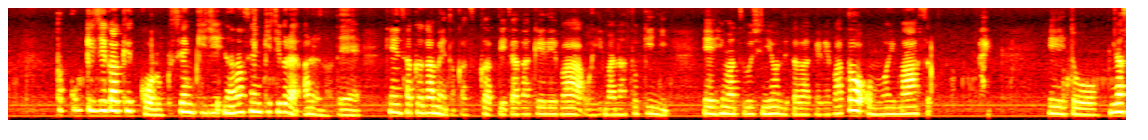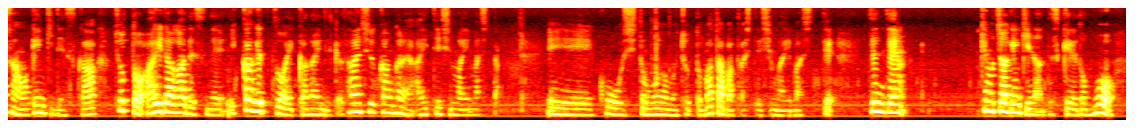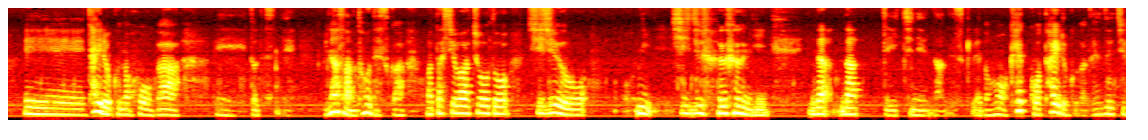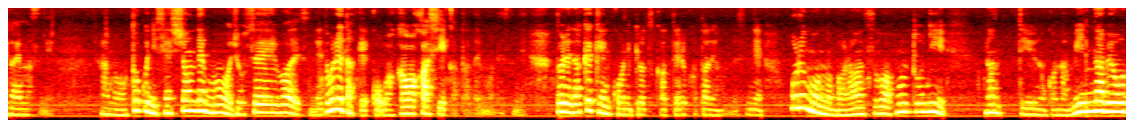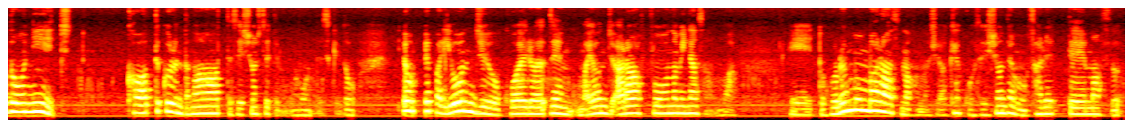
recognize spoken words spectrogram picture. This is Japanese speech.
過去記事が結構6000記事7000記事ぐらいあるので検索画面とか使っていただければお暇な時に、えー、暇つぶしに読んでいただければと思います。はい、えーと、皆さんお元気ですか？ちょっと間がですね1ヶ月はいかないんですけど3週間ぐらい空いてしまいました。えー、講師とものもちょっとバタバタしてしまいまして全然気持ちは元気なんですけれども、えー、体力の方がえー、とですね皆さんどうですか？私はちょうど40をに40にななって1年なんですけれども結構体力が全然違いますね。あの特にセッションでも女性はですねどれだけこう若々しい方でもですねどれだけ健康に気を使っている方でもですねホルモンのバランスは本当に何て言うのかなみんな平等に変わってくるんだなってセッションしてても思うんですけどやっぱり40を超える前後、まあ、40アラフォーの皆さんは、えーと、ホルモンバランスの話は結構セッションでもされてます。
